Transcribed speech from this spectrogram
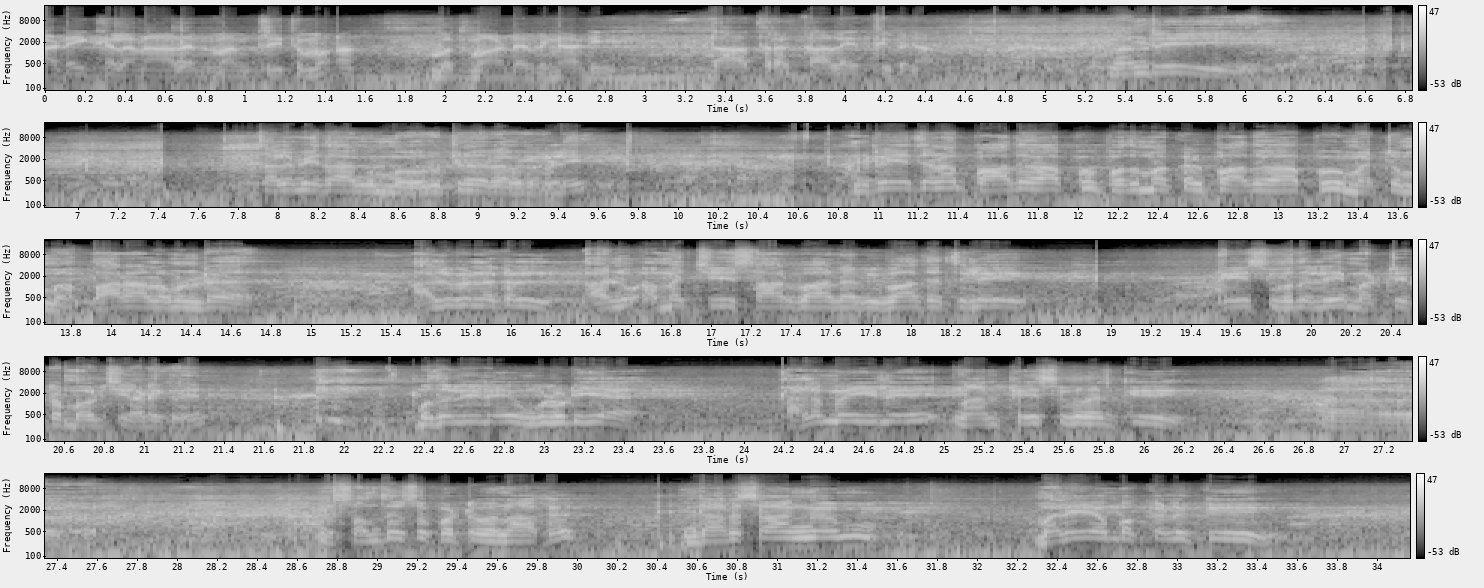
அடைக்கலநாதன் மந்திரித்துமா புத்மாண்ட வினாடி தாத்திர காலத்திவினா நன்றி. தலைமை உறுப்பினர் அவர்களே இன்றைய தினம் பாதுகாப்பு பொதுமக்கள் பாதுகாப்பு மற்றும் பாராளுமன்ற அலுவலர்கள் அனு அமைச்சு சார்பான விவாதத்திலே பேசுவதிலே மற்ற மகிழ்ச்சி அடைகிறேன். முதலிலே உங்களுடைய தலைமையிலே நான் பேசுவதற்கு சந்தோஷப்பட்டவனாக இந்த அரசாங்கம் மலைய மக்களுக்கு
